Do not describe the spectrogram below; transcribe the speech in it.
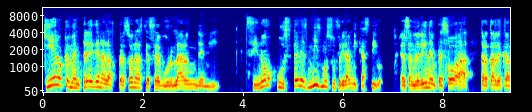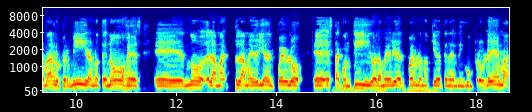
Quiero que me entreguen a las personas que se burlaron de mí. Si no, ustedes mismos sufrirán mi castigo. El Sanedrín empezó a tratar de calmarlo, pero mira, no te enojes, eh, no, la, mayoría del pueblo eh, está contigo, la mayoría del pueblo no quiere tener ningún problema,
